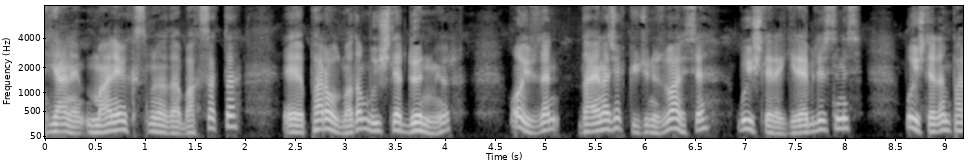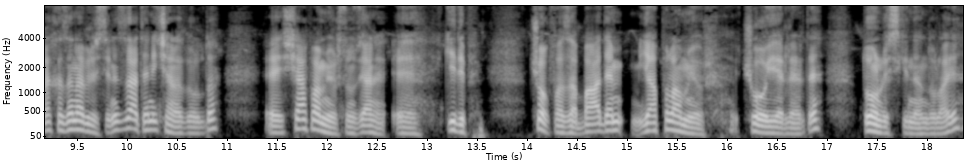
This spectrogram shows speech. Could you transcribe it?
yani manevi kısmına da baksak da e, para olmadan bu işler dönmüyor. O yüzden dayanacak gücünüz var ise bu işlere girebilirsiniz. Bu işlerden para kazanabilirsiniz. Zaten İç Anadolu'da e, şey yapamıyorsunuz. Yani e, gidip çok fazla badem yapılamıyor çoğu yerlerde don riskinden dolayı.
